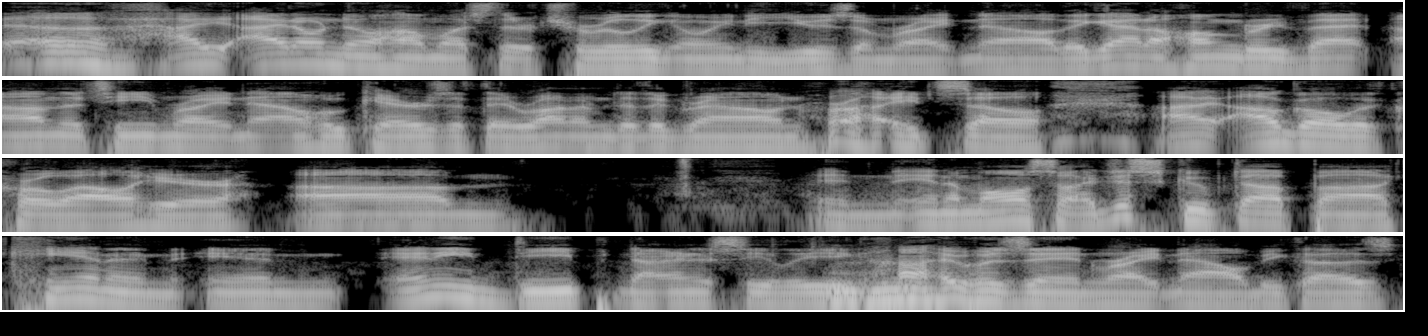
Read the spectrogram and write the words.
uh, I I don't know how much they're truly going to use him right now. They got a hungry vet on the team right now. Who cares if they run him to the ground, right? So I I'll go with Crowell here. Um, and and I'm also I just scooped up uh, Cannon in any deep dynasty league mm-hmm. I was in right now because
